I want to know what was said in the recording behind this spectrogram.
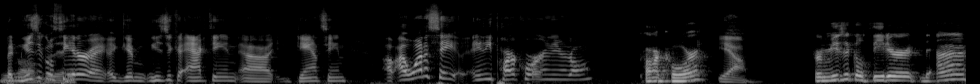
But musical theater, again, music, acting, uh, dancing. I, I want to say any parkour in there at all? Parkour Yeah. for musical theater. Uh,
